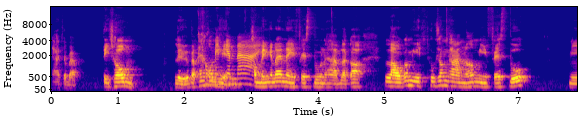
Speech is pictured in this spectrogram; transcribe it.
อยากจะแบบติชม หรือแบบให้ความเห็นคอมเมนต์กันได้คอมเมนต์กันได้ใน Facebook นะครับ แล้วก็เราก็มีทุกช่องทางเนาะมี Facebook มี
